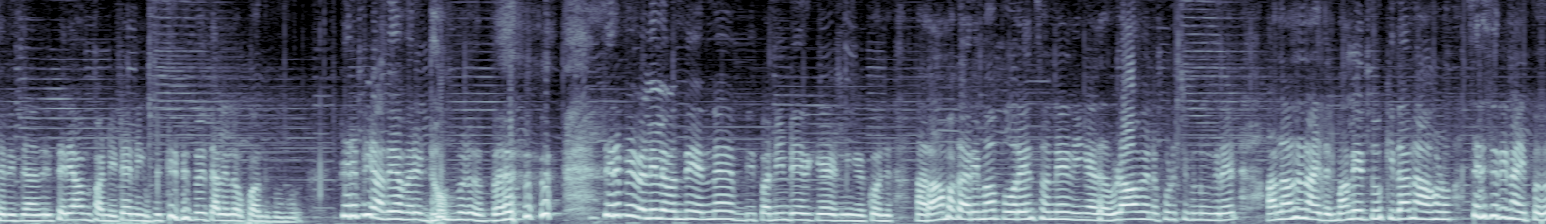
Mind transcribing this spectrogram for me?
சரி தெரியாமல் பண்ணிட்டேன். நீங்கள் திருப்பி போய் தலையில் உட்காந்துக்கோங்க. திருப்பி அதே மாதிரி டொம்முன்னு வைப்பேன் திருப்பி வெளியில் வந்து என்ன இப்படி பண்ணிகிட்டே இருக்கேன் நீங்கள் கொஞ்சம் நான் ராமகாரியமாக போகிறேன்னு சொன்னேன். நீங்கள் அதை விடாமல் என்னை பிடிச்சிக்கணுங்கிறேன். ஆனாலும் நான் இது மலையை தூக்கி தானே ஆகணும். சரி சரி நான் இப்போ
